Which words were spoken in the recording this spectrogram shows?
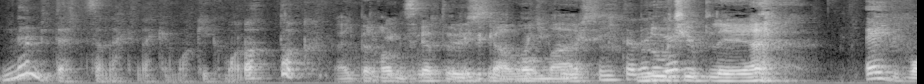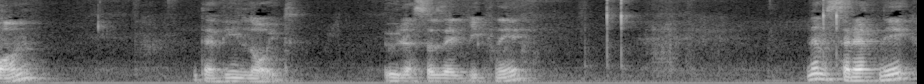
Nem tetszenek nekem, akik maradtak. 1 per 32 Őszinte- ritkán van már. Blue chip player. Egy van, Devin Lloyd. Ő lesz az egyik név. Nem szeretnék,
